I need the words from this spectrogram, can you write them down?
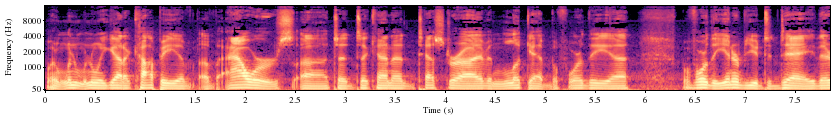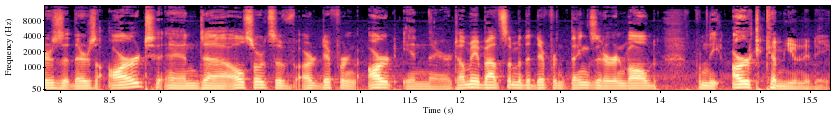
when, when, when we got a copy of, of ours uh, to to kind of test drive and look at before the uh, before the interview today. There's there's art and uh, all sorts of our different art in there. Tell me about some of the different things that are involved from the art community.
